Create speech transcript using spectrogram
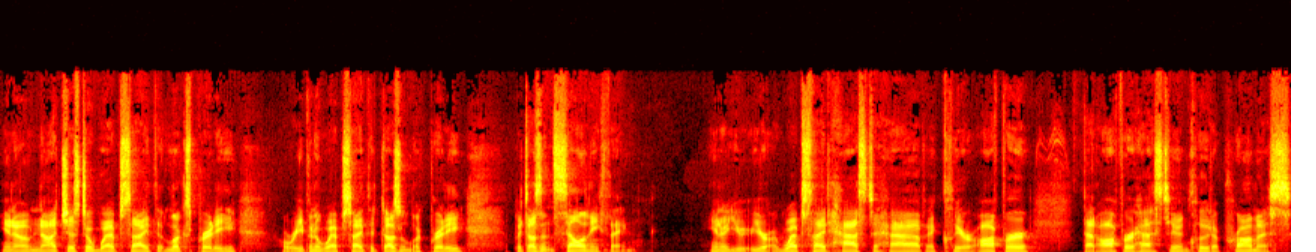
You know, not just a website that looks pretty or even a website that doesn't look pretty, but doesn't sell anything. You know, your, your website has to have a clear offer. That offer has to include a promise.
